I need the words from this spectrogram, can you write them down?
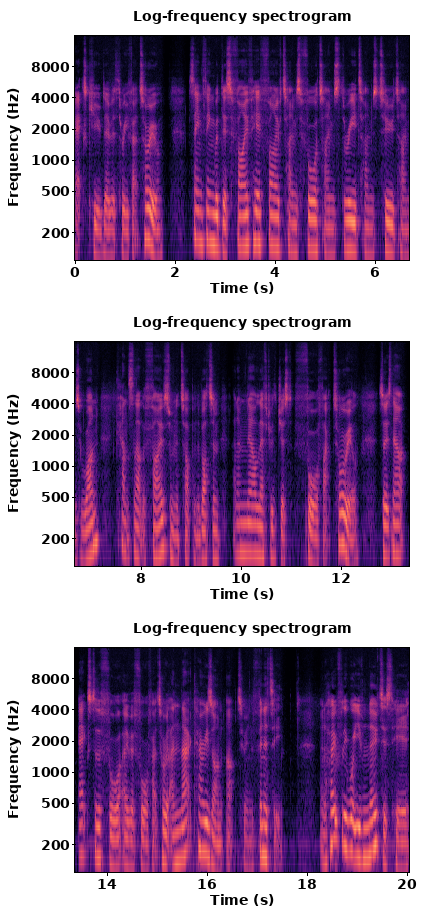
x cubed over 3 factorial. Same thing with this 5 here, 5 times 4 times 3 times 2 times 1. Cancel out the 5's from the top and the bottom, and I'm now left with just 4 factorial. So it's now x to the 4 over 4 factorial, and that carries on up to infinity. And hopefully what you've noticed here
